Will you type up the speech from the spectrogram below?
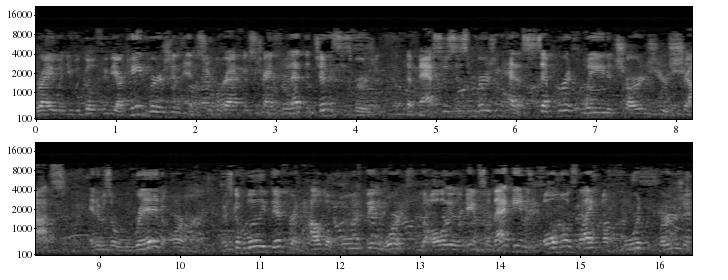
right, when you would go through the arcade version, and SuperGrafx transfer that to Genesis version. The Master System version had a separate way to charge your shots, and it was a red armor. It was completely different how the whole thing worked from all the other games. So that game is almost like a fourth version.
